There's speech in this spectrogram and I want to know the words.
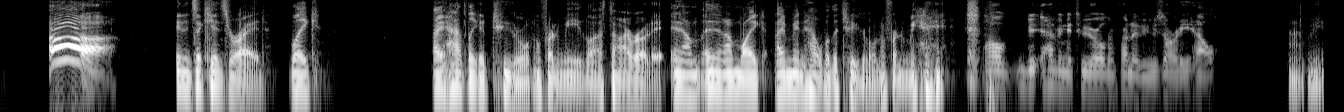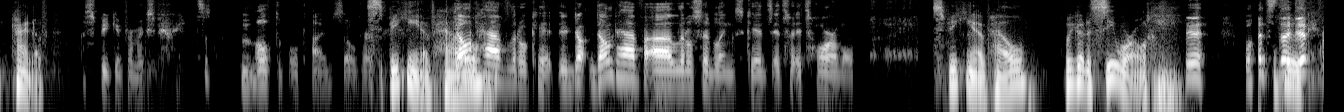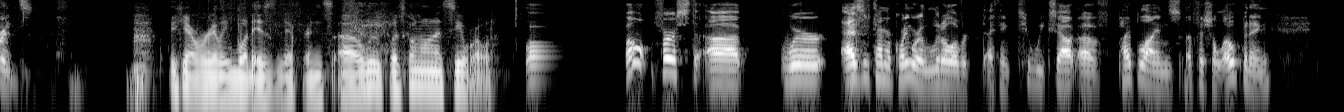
And it's a kid's ride. Like, I had like a two year old in front of me the last time I rode it, and I'm and I'm like, I'm in hell with a two year old in front of me. Well, having a two-year-old in front of you is already hell. I mean, kind of. Speaking from experience, multiple times over. Speaking of hell, Don't have little kids. Don't don't have uh, little siblings, kids. It's it's horrible. speaking of hell, we go to SeaWorld. What's the Luke. difference? yeah, really, what is the difference? Uh, Luke, what's going on at SeaWorld? First, uh, we're as of time recording, we're a little over, I think, two weeks out of Pipeline's official opening.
